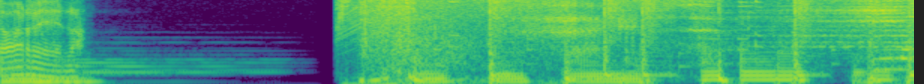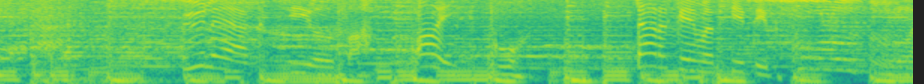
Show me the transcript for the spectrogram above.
Yle Areena. Yleäks ilta. Aikku. Tärkeimmät hitit kuuluu sulle.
